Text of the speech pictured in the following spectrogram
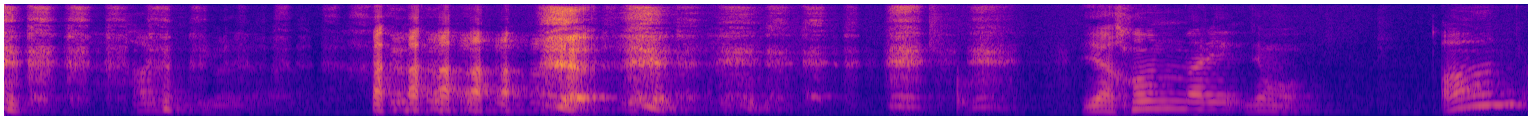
いやほんまにでもあん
